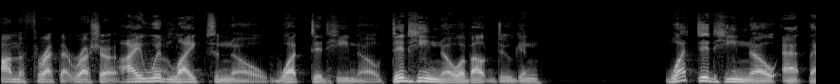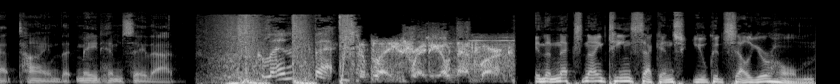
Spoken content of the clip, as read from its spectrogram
on the threat that Russia. I would like to know what did he know? Did he know about Dugin? What did he know at that time that made him say that? Glenn Beck. The Blaze Radio Network. In the next 19 seconds, you could sell your home.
